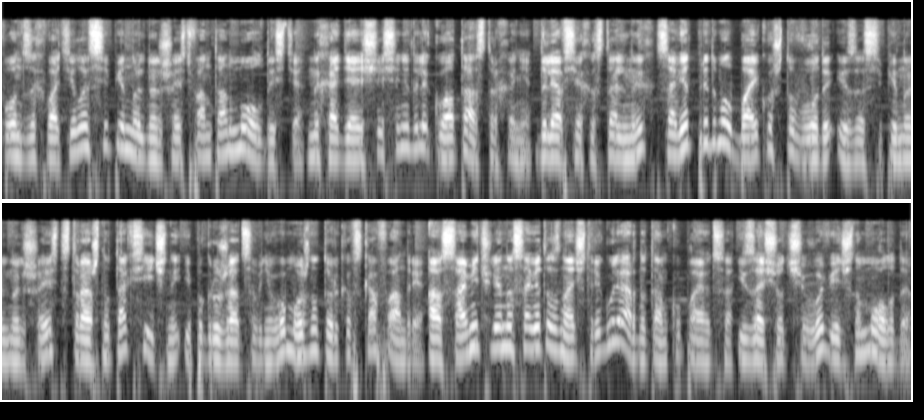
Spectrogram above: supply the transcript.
фонд захватил SCP-006 Фонтан Молодости, находящийся недалеко от Астрахани. Для всех остальных Совет придумал байку, что воду воды из SCP-006 страшно токсичны и погружаться в него можно только в скафандре. А сами члены Совета, значит, регулярно там купаются, и за счет чего вечно молоды.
